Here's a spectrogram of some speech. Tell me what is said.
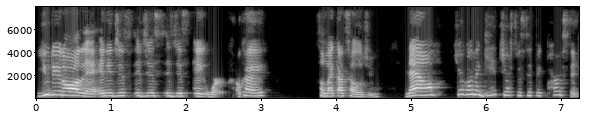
you did all that, and it just it just it just ain't work. Okay. So, like I told you, now you're gonna get your specific person.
